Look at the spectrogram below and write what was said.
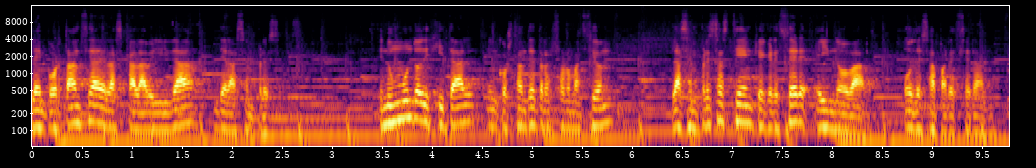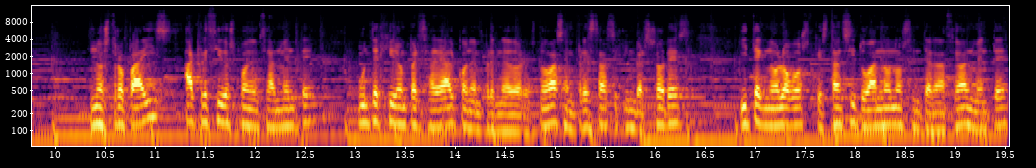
la importancia de la escalabilidad de las empresas. En un mundo digital en constante transformación, las empresas tienen que crecer e innovar o desaparecerán. Nuestro país ha crecido exponencialmente un tejido empresarial con emprendedores, nuevas empresas, inversores y tecnólogos que están situándonos internacionalmente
